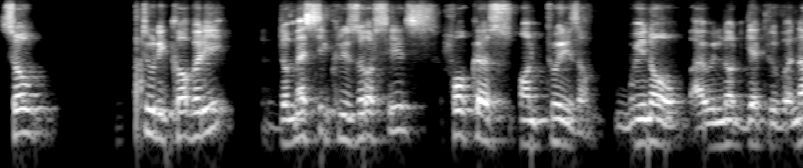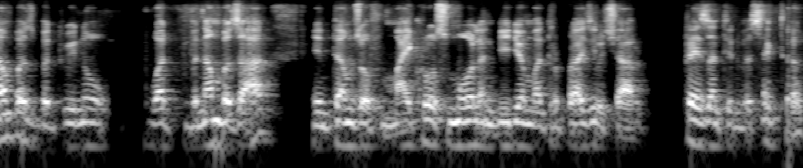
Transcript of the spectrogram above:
So to recovery, domestic resources focus on tourism. We know, I will not get to the numbers, but we know what the numbers are in terms of micro, small, and medium enterprises which are present in the sector,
